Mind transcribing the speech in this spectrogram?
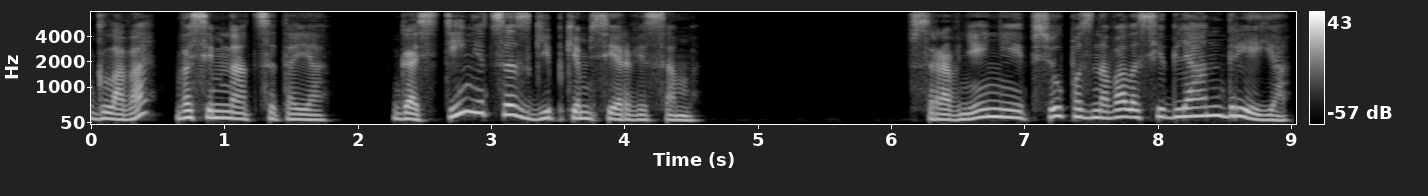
Глава 18. Гостиница с гибким сервисом. В сравнении все познавалось и для Андрея.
